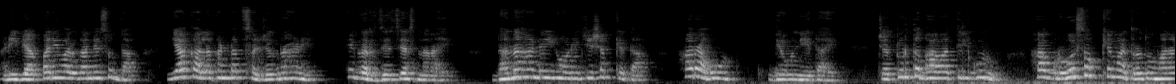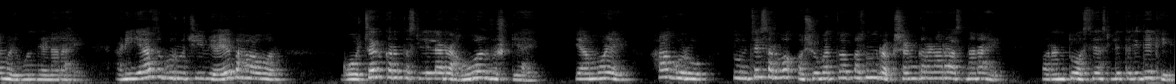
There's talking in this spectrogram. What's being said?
आणि व्यापारी वर्गाने सुद्धा या कालखंडात सजग राहणे हे गरजेचे असणार आहे. धनहानी होण्याची शक्यता हा राहू घेऊन येत आहे. चतुर्थ भावातील गुरु हा गृहसौख्य मात्र तुम्हाला मिळवून देणार आहे आणि याच गुरुची व्ययभावावर गोचर करत असलेला राहूवर दृष्टी आहे. त्यामुळे हा गुरु तुमचे सर्व अशुभत्वापासून रक्षण करणारा असणार आहे. परंतु असे असले तरी देखील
